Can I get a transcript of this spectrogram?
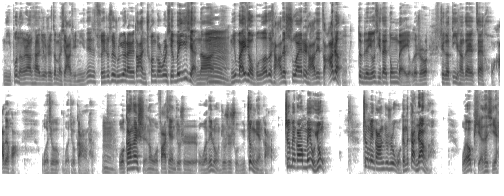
你不能让他就是这么下去。你那随着岁数越来越大，你穿高跟鞋危险呐，嗯你崴脚脖子啥的，摔着啥的咋整？对不对？尤其在东北，有的时候这个地上在在滑的话，我就我就刚他。嗯我刚开始呢，我发现就是我那种就是属于正面刚，正面刚没有用，正面刚就是我跟他干仗啊，我要撇他鞋，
